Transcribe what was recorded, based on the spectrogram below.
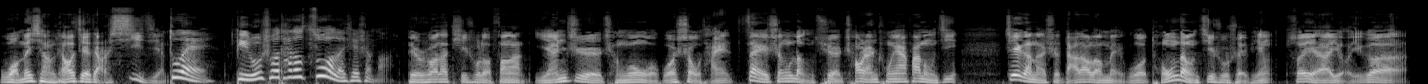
我们想了解点细节。对，比如说他都做了些什么？比如说，他提出了方案，研制成功我国首台再生冷却超燃冲压发动机。这个呢是达到了美国同等技术水平。所以啊，有一个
